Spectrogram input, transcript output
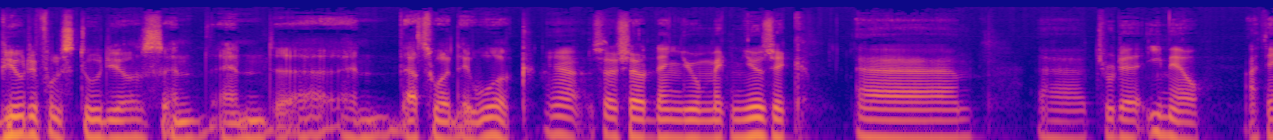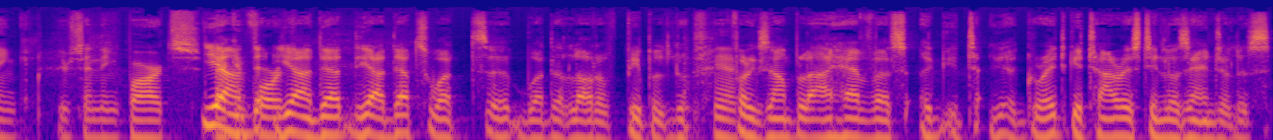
beautiful studios, and and uh, and that's where they work. Yeah. So so then you make music um, uh, through the email. I think you're sending parts Yeah, back and th- forth. yeah, that yeah, that's what uh, what a lot of people do. Yeah. For example, I have a, a a great guitarist in Los Angeles.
